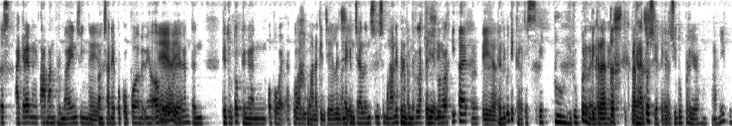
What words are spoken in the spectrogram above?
terus akhirnya nang taman bermain sing Iya. bangsane pokopo ambek Mia Oke Iya, ya iya. kan dan ditutup dengan opo kayak aku Wah, lali manakin challenge sih. Mannequin challenge sing semuanya bener-bener lagi sih. emang lagi hype Iya. dan itu 300 ribu youtuber 300, 300 ya 300 iya. youtuber ya nah itu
